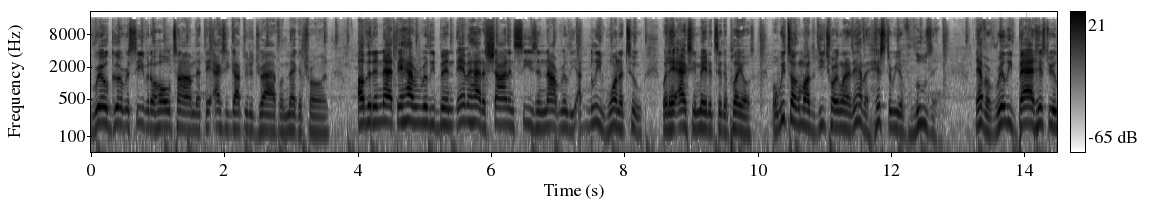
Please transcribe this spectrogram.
real good receiver the whole time that they actually got through the draft with Megatron. Other than that, they haven't really been. They haven't had a shining season. Not really. I believe one or two where they actually made it to the playoffs. But we talking about the Detroit Lions. They have a history of losing. They have a really bad history.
